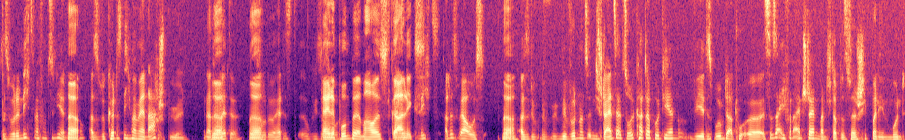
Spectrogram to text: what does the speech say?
Das würde nichts mehr funktionieren. Ja. Also du könntest nicht mal mehr nachspülen in der. Toilette. Ja. So, du hättest irgendwie so Keine Pumpe im Haus, gar nichts. Nichts. Alles wäre aus. Ja. Also du, wir würden uns in die Steinzeit zurückkatapultieren, wie das berühmte Atom, äh, ist das eigentlich von Einstein? Man, ich glaube, das schiebt man in den Mund.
